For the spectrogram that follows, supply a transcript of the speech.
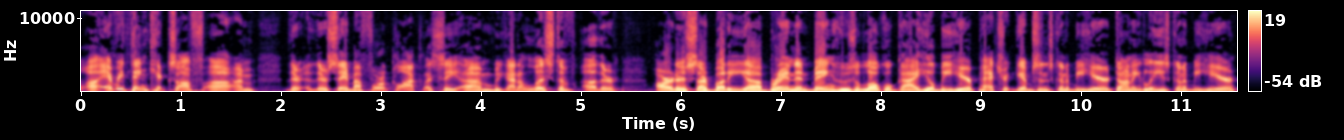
uh, everything kicks off. Uh, I'm they're they're saying about four o'clock. Let's see. Um, we got a list of other artists. Our buddy uh, Brandon Bing, who's a local guy, he'll be here. Patrick Gibson's going to be here. Donnie Lee's going to be here.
